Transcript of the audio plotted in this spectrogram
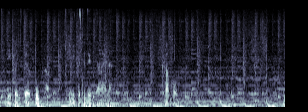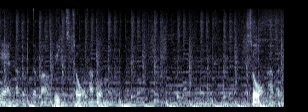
ทีนี้ก็จะเจอปุ่มครับทีนี้ก็จะเล่นง่ายแล้วครับผม แย่งครับผมแล้วก็วิ่งส่งครับผมส่งครับผม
